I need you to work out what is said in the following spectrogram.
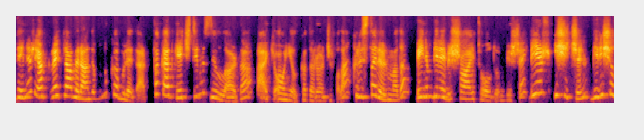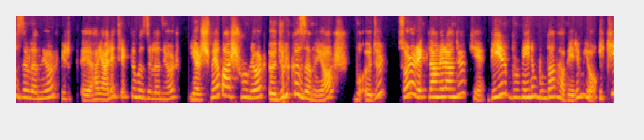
denir. Ya, reklam veren de bunu kabul eder. Fakat geçtiğimiz yıllarda belki 10 yıl kadar önce falan Kristal Elma'da benim birebir şahit olduğum bir şey. Bir iş için bir iş hazırlanıyor, bir e, hayalet reklam hazırlanıyor, yarışmaya başvuruluyor, ödül kazanıyor bu ödül. Sonra reklam veren diyor ki bir bu benim bundan haberim yok. İki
